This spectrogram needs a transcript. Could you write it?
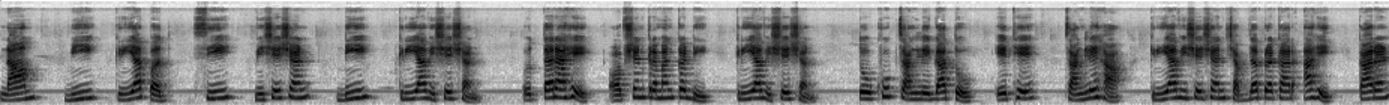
नाम बी क्रियापद सी विशेषण डी क्रियाविशेषण. उत्तर आहे ऑप्शन क्रमांक डी क्रियाविशेषण. तो खूप चांगले गातो. येथे चांगले हा क्रियाविशेषण शब्दप्रकार आहे. कारण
